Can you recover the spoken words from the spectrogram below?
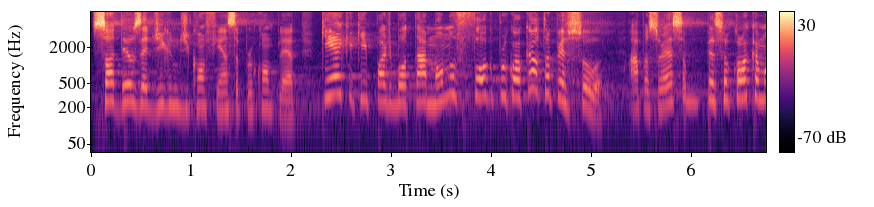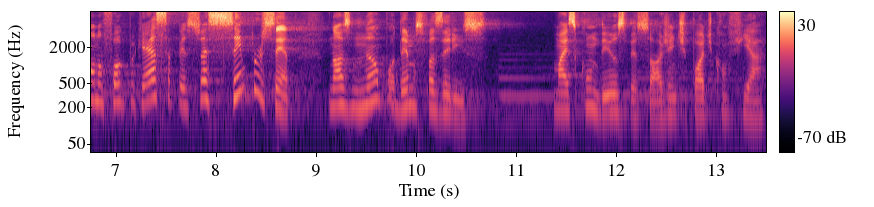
Só Deus é digno de confiança por completo. Quem é que aqui pode botar a mão no fogo por qualquer outra pessoa? Ah, pastor, essa pessoa coloca a mão no fogo porque essa pessoa é 100%. Nós não podemos fazer isso. Mas com Deus, pessoal, a gente pode confiar.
